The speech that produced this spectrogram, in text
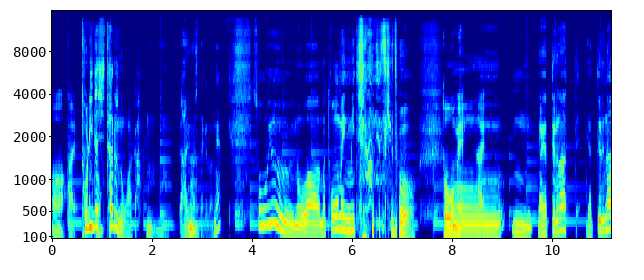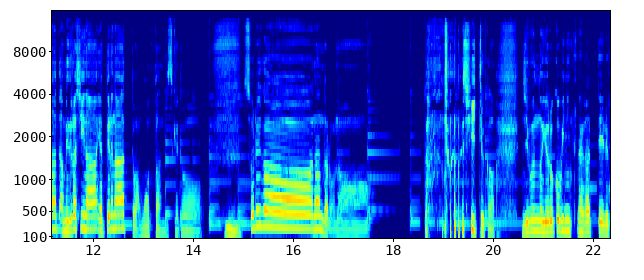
ああはい。取り出したるのはが。うんうん。ありましたけどね。そういうのは、まあ、遠目に見てたんですけど、透明。はい。んうん。あやってるなって。やってるなあ、珍しいな、やってるな、とは思ったんですけど、うん。それが、なんだろうな楽しいっていうか、自分の喜びにつながっている。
